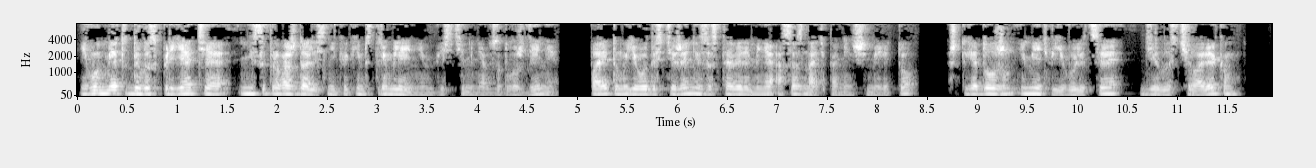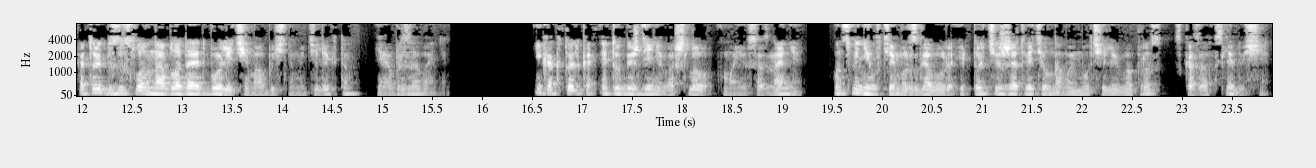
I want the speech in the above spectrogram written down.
Его методы восприятия не сопровождались никаким стремлением ввести меня в заблуждение, поэтому его достижения заставили меня осознать по меньшей мере то, что я должен иметь в его лице дело с человеком, который, безусловно, обладает более чем обычным интеллектом и образованием. И как только это убеждение вошло в мое сознание, он сменил тему разговора и тотчас же ответил на мой молчаливый вопрос, сказав следующее.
